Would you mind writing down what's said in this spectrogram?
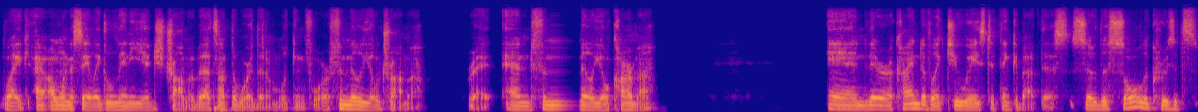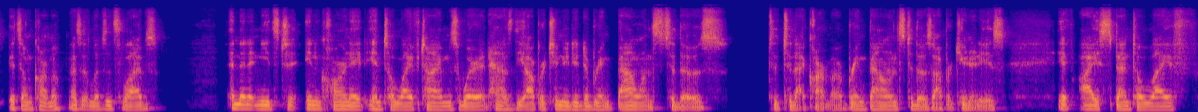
like I, I want to say like lineage trauma, but that's not the word that I'm looking for. Familial trauma, right? And familial karma. And there are kind of like two ways to think about this. So the soul accrues its its own karma as it lives its lives. And then it needs to incarnate into lifetimes where it has the opportunity to bring balance to those to, to that karma or bring balance to those opportunities. If I spent a life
